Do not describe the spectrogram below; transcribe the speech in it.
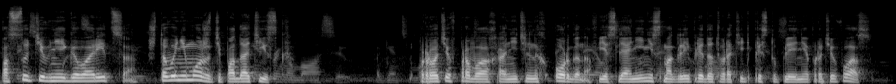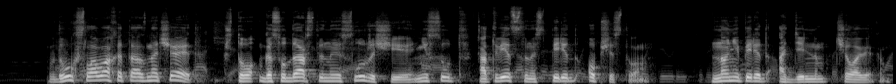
По сути, в ней говорится, что вы не можете подать иск против правоохранительных органов, если они не смогли предотвратить преступление против вас. В двух словах это означает, что государственные служащие несут ответственность перед обществом, но не перед отдельным человеком.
